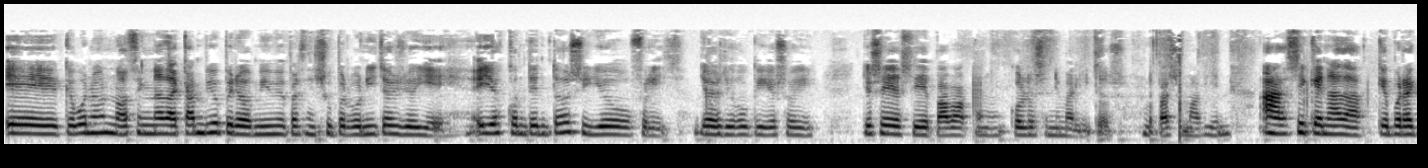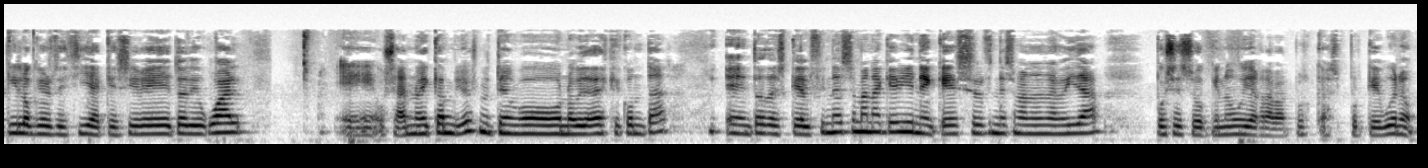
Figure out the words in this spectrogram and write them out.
eh, que bueno, no hacen nada a cambio, pero a mí me parecen súper bonitos y oye, ellos contentos y yo feliz. Ya os digo que yo soy, yo soy así de pava con, los animalitos, lo paso más bien. Así que nada, que por aquí lo que os decía, que sigue todo igual, eh, o sea, no hay cambios, no tengo novedades que contar. Entonces, que el fin de semana que viene, que es el fin de semana de Navidad, pues eso, que no voy a grabar podcast. Porque bueno,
